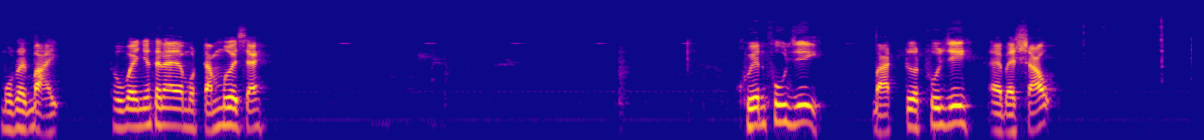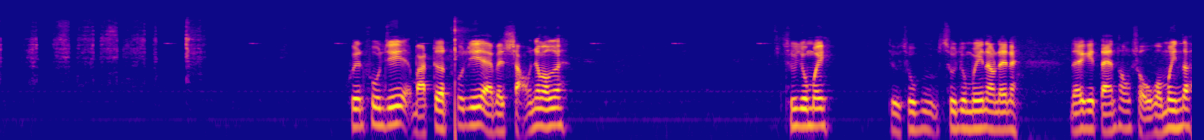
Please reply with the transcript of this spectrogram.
một mét bảy. Thu về như thế này là 110 cm khuyên Fuji. Bát trượt Fuji e FS6 khuyên Fuji, bát trượt Fuji e FS6 nha mọi người. Suzumi chữ Suzumi nào đây này. Đây cái tên thông số của mình thôi.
